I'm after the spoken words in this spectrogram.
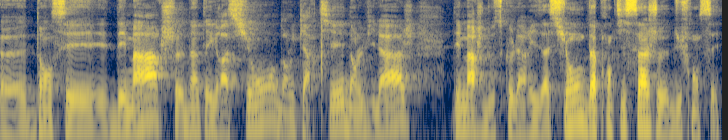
euh, dans ses démarches d'intégration dans le quartier, dans le village, démarches de scolarisation, d'apprentissage du français.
